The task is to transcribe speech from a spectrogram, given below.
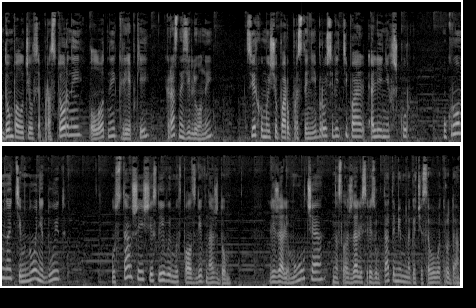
Дом получился просторный, плотный, крепкий, красно-зеленый. Сверху мы еще пару простыней бросили, типа оленьих шкур. Укромно, темно, не дует. Уставшие и счастливые мы вползли в наш дом. Лежали молча, наслаждались результатами многочасового труда.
